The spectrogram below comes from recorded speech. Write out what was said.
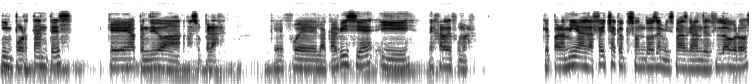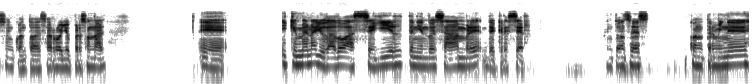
importantes que he aprendido a, superar, que fue la calvicie y dejar de fumar. Que para mí a la fecha creo que son dos de mis más grandes logros en cuanto a desarrollo personal. Eh, y que me han ayudado a seguir teniendo esa hambre de crecer. Entonces, cuando terminé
